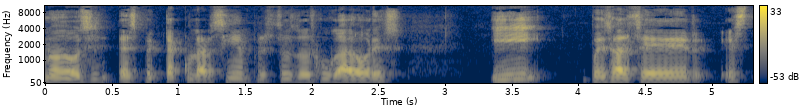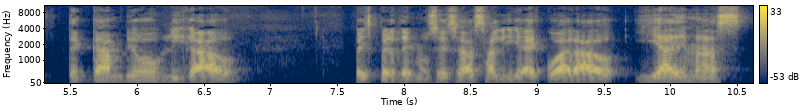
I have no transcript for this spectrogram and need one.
1-2 espectacular siempre estos dos jugadores. Y pues al ser este cambio obligado, pues perdemos esa salida de Cuadrado y además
